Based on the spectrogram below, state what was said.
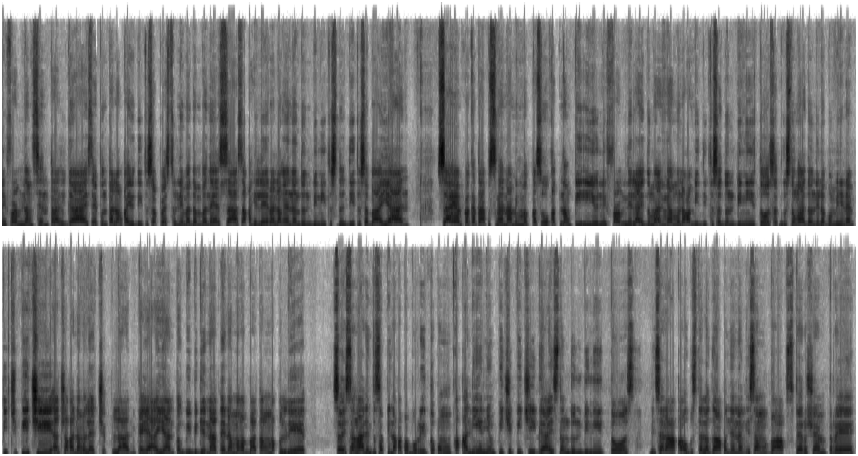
uniform ng Central guys, ay punta lang kayo dito sa pwesto ni Madam Vanessa. Sa kahilera lang yan ng Don dito sa bayan. So ayan, pagkatapos nga naming magpasukat ng PE uniform nila ay dumaan nga muna kami dito sa Don Benitos at gusto nga daw nila bumili ng pichi-pichi at saka ng leche plan. Kaya ayan, pagbibigyan natin ng mga batang makulit. So isa nga rin to sa pinakapaborito kong kakanin, yung pichi-pichi guys ng Don Benitos. Minsan nakakaubos talaga ako niya ng isang box. Pero syempre,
